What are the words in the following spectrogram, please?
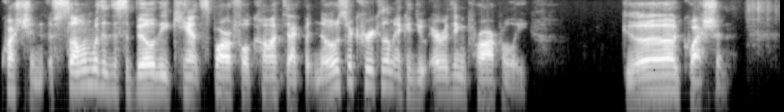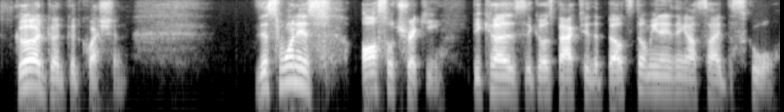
Question If someone with a disability can't spar full contact but knows their curriculum and can do everything properly, good question. Good, good, good question. This one is also tricky because it goes back to the belts don't mean anything outside the school.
